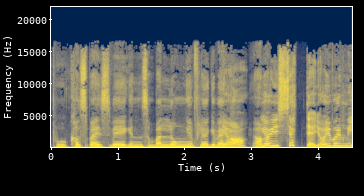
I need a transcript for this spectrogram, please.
på Karlsbergsvägen som ballongen flög iväg. Ja, men- jag har ju sett det. Jag har ju varit med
